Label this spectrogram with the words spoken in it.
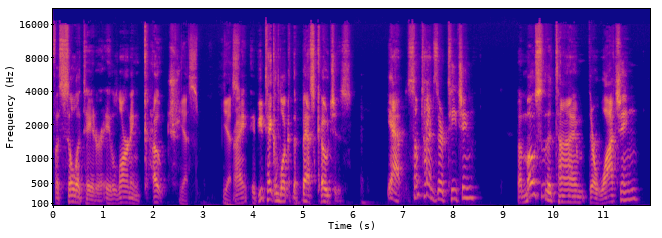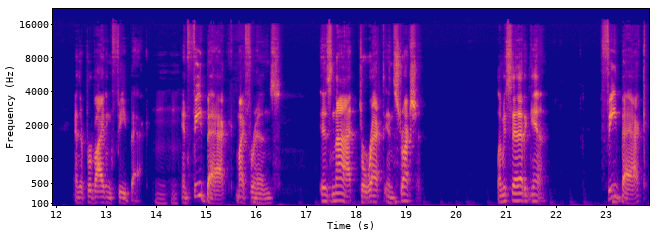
facilitator, a learning coach. yes. Yes. Right? If you take a look at the best coaches, yeah, sometimes they're teaching, but most of the time they're watching and they're providing feedback. Mm-hmm. And feedback, my friends, is not direct instruction. Let me say that again. Feedback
